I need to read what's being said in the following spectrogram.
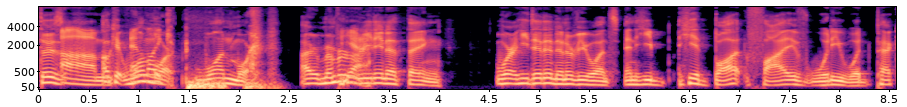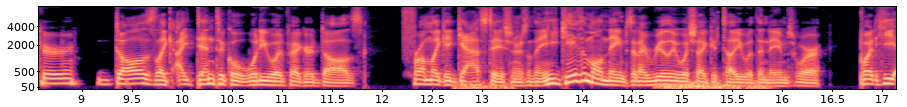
There's Um, okay, one like, more. One more. I remember Yeah. reading a thing where he did an interview once and he he had bought five Woody Woodpecker dolls, like identical Woody Woodpecker dolls from like a gas station or something. He gave them all names and I really wish I could tell you what the names were. But he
